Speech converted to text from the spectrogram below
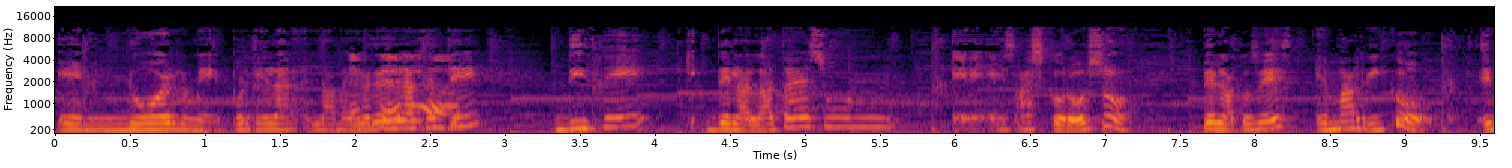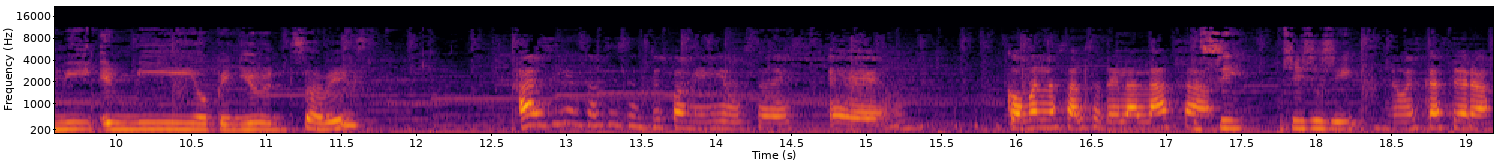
enorme, porque la, la mayoría de la gente dice que de la lata es un... eh, es asqueroso. Pero la cosa es, es más rico, en mi, en mi opinión, ¿sabes? Ah, sí, entonces en tu familia ustedes eh, comen la salsa de la lata. Sí, sí, sí, sí. No es casera.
